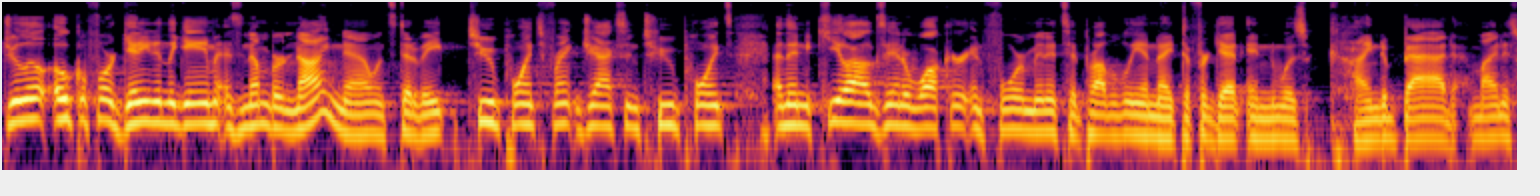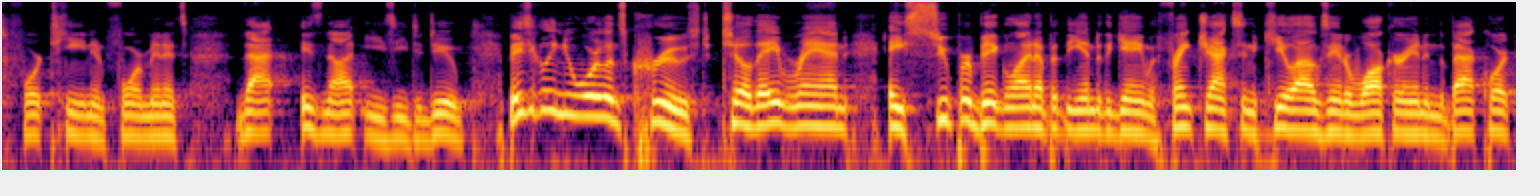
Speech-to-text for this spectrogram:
Jahlil Okafor getting in the game as number nine now instead of eight. Two points. Frank Jackson, two points. And then Nickeil Alexander Walker in four minutes had probably a night to forget and was kind of bad. Minus 14 in four minutes. That is not easy to do. Basically, New Orleans cruised till they ran a super big lineup at the end of the game with Frank Jackson, Nickeil Alexander Walker in in the backcourt,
